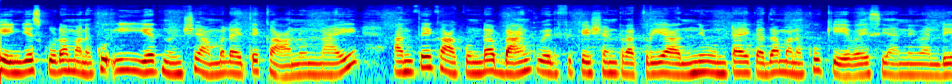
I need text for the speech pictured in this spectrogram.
చేంజెస్ కూడా మనకు ఈ ఇయర్ నుంచి అమలు అయితే కానున్నాయి. అంతేకాకుండా బ్యాంక్ వెరిఫికేషన్ ప్రక్రియ అన్నీ ఉంటాయి కదా మనకు కేవైసీ అనివ్వండి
